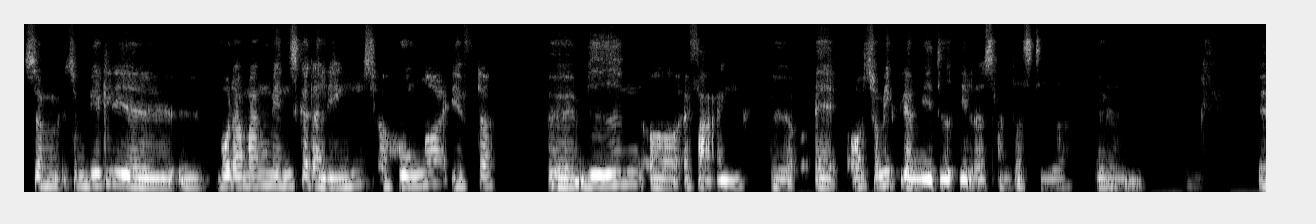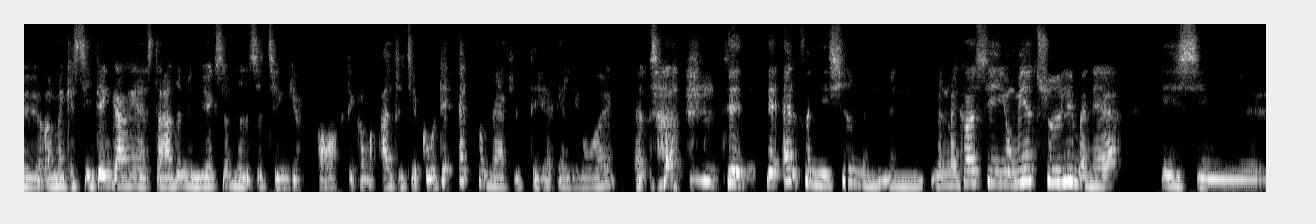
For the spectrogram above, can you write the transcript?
som, som virkelig, øh, øh, hvor der er mange mennesker, der længes og hungrer efter øh, viden og erfaring, øh, af, og som ikke bliver mættet ellers andre steder. Mm. Øh, og man kan sige, at dengang jeg startede min virksomhed, så tænkte jeg, fuck, det kommer aldrig til at gå. Det er alt for mærkeligt, det her, jeg lever. Ikke? Altså, det, det er alt for nichet, men, men, men man kan også sige, jo mere tydelig man er i, sin, øh,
